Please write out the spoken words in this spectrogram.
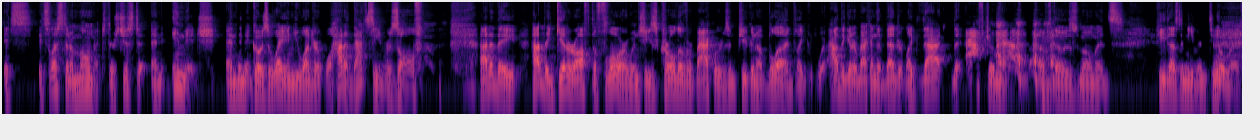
it's it's less than a moment. There's just a, an image and then it goes away and you wonder, well, how did that scene resolve? how did they how did they get her off the floor when she's curled over backwards and puking up blood? Like how'd they get her back in the bedroom? Like that the aftermath of those moments he doesn't even deal with.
